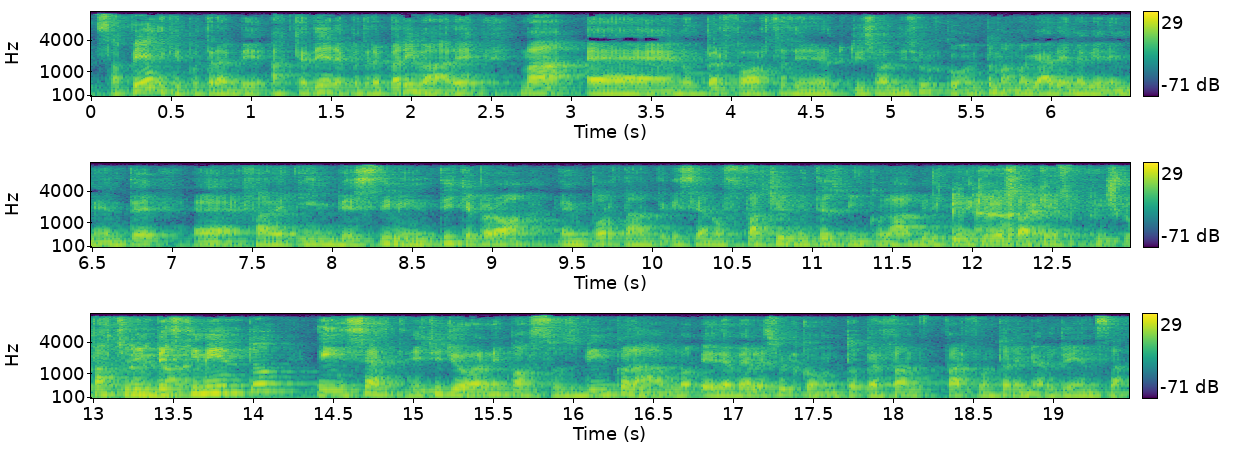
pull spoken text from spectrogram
sapere che potrebbe accadere, potrebbe arrivare, ma eh, non per forza tenere tutti i soldi sul conto, ma magari mi viene in mente eh, fare investimenti che però è importante che siano facilmente svincolabili. Quindi che io so Eh, che è il principio faccio l'investimento e in 7-10 giorni posso svincolarlo ed averli sul conto per far, far fronte all'emergenza.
